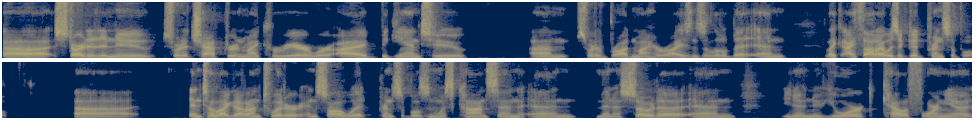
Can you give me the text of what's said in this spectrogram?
uh, started a new sort of chapter in my career where i began to um, sort of broaden my horizons a little bit and like i thought i was a good principal uh, until i got on twitter and saw what principals in wisconsin and Minnesota and you know New York, California,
